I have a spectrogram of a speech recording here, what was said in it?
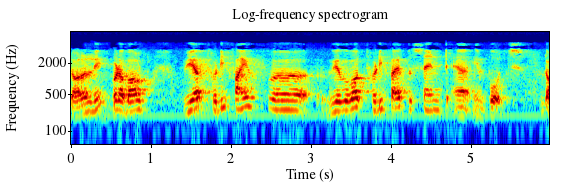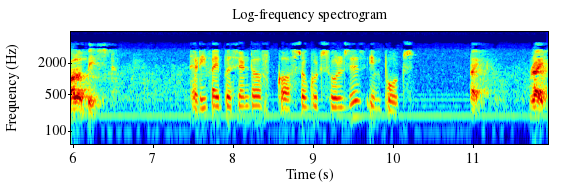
dollar linked, but about we have 35, uh, we have about 35% uh, imports, dollar-based. 35% of cost of goods sold is imports. Right, right.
